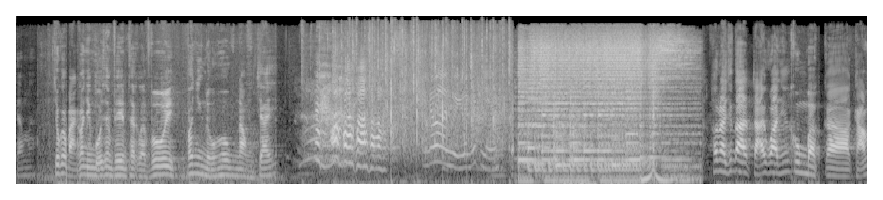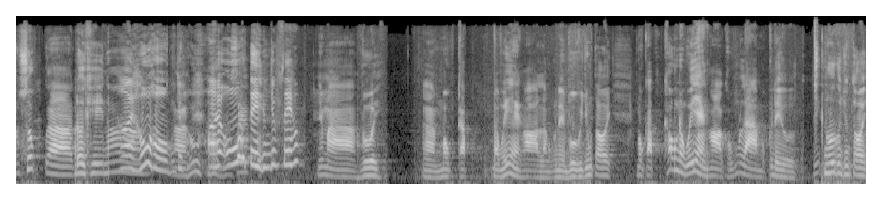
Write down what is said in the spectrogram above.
cảm ơn. Chúc các bạn có những buổi xem phim thật là vui có những nụ hôn nồng cháy. Cảm ơn Nguyễn Linh rất nhiều hôm nay chúng ta trải qua những cung bậc à, cảm xúc à, đôi khi nó Hơi hú hồn chút. À, hú hồn Hơi ú tim chút xíu. Nhưng mà vui. À, một cặp đồng ý hẹn hò là một niềm vui của chúng tôi một cặp không đồng ý hẹn hò cũng là một cái điều tiếc nuối của chúng tôi.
